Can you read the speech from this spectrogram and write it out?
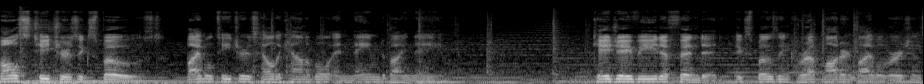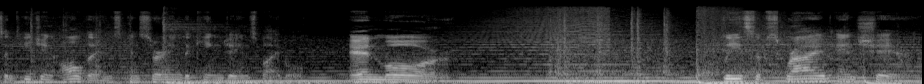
False Teachers Exposed, Bible teachers held accountable and named by name. KJV Defended, exposing corrupt modern Bible versions and teaching all things concerning the King James Bible. And more. Please subscribe and share.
